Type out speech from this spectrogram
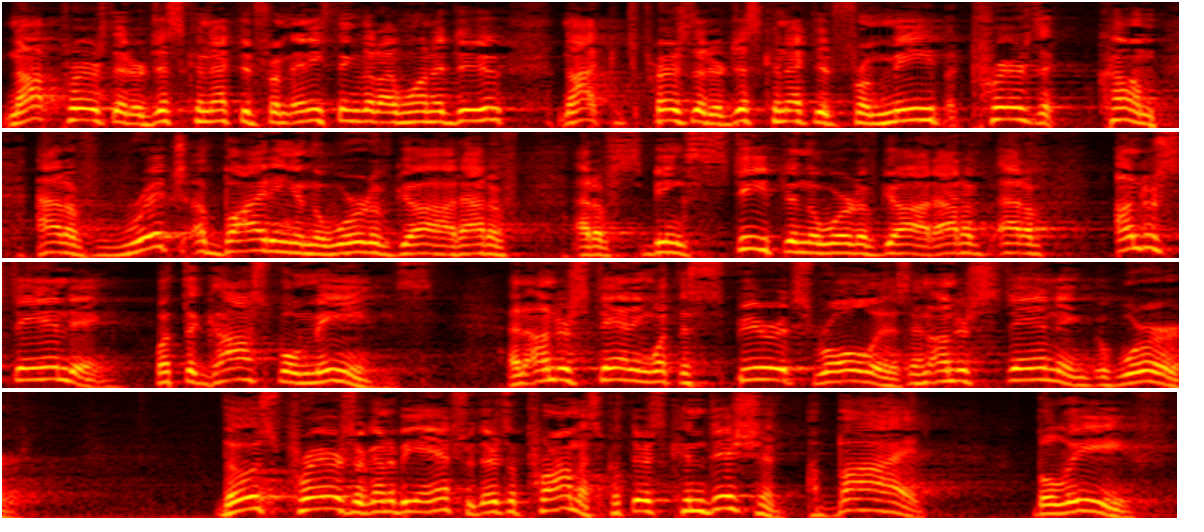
not prayers that are disconnected from anything that I want to do, not prayers that are disconnected from me, but prayers that come out of rich abiding in the Word of God, out of, out of being steeped in the Word of God, out of, out of understanding what the gospel means, and understanding what the Spirit's role is, and understanding the Word. Those prayers are going to be answered. There's a promise, but there's condition. Abide. Believe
